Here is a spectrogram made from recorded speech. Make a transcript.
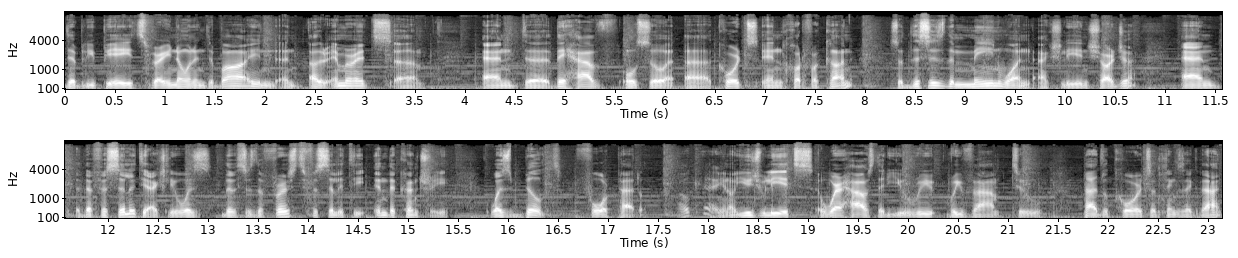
WPA. It's very known in Dubai and, and other Emirates. Uh, and uh, they have also uh, courts in Khorfakan. So this is the main one actually in Sharjah, and the facility actually was this is the first facility in the country was built for paddle. Okay. You know, usually it's a warehouse that you re- revamp to paddle courts and things like that,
